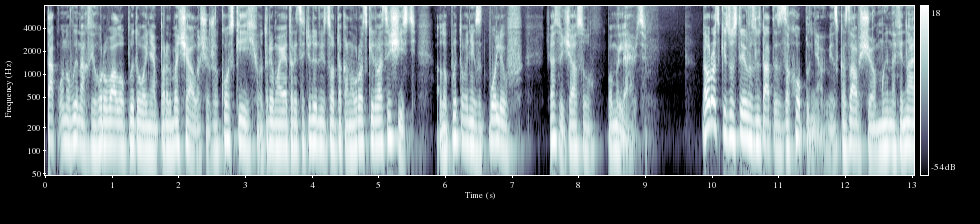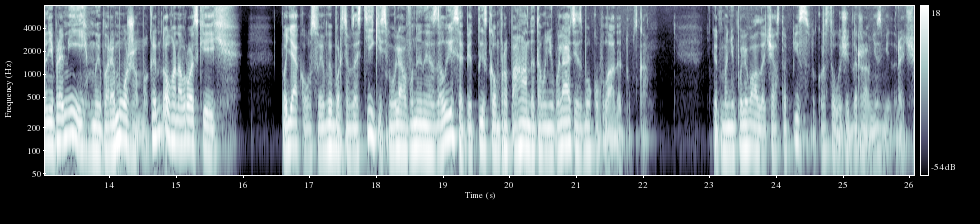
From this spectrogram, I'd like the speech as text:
Так у новинах фігурувало опитування, передбачало, що Жаковський отримає 31%, а Навроцький 26%. Але опитування екзитполів час від часу помиляються. Навроцький зустрів результати з захопленням. Він сказав, що ми на фінальній прямій, ми переможемо. Крім того, Навроцький подякував своїм виборцям за стійкість. Мовляв, вони не здалися під тиском пропаганди та маніпуляцій з боку влади Туска. От маніпулювали часто піс, використовуючи державні ЗМІ, до речі.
